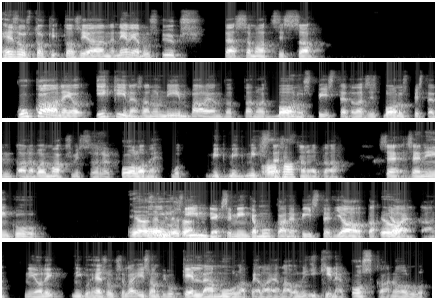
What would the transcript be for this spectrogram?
Jesus toki, tosiaan 4 plus 1 tässä matsissa. Kukaan ei ole ikinä saanut niin paljon tota, noita bonuspisteitä, tai siis bonuspisteet nyt aina voi maksimissa saada kolme, mutta mik, mik, miksi sitä sitten sanotaan? Se, se niin kuin Joo, bonusindeksi, minkä mukaan ne pisteet jaota, jaetaan, niin oli niin kuin Hesuksella isompi kuin kellään muulla pelaajalla on ikinä koskaan ollut.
